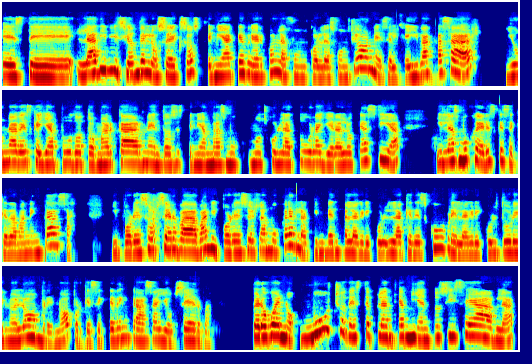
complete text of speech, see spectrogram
este, la división de los sexos tenía que ver con, la con las funciones, el que iba a casar y una vez que ya pudo tomar carne, entonces tenía más musculatura y era lo que hacía, y las mujeres que se quedaban en casa. Y por eso observaban y por eso es la mujer la que inventa la la que descubre la agricultura y no el hombre, ¿no? Porque se queda en casa y observa. Pero bueno, mucho de este planteamiento sí se habla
